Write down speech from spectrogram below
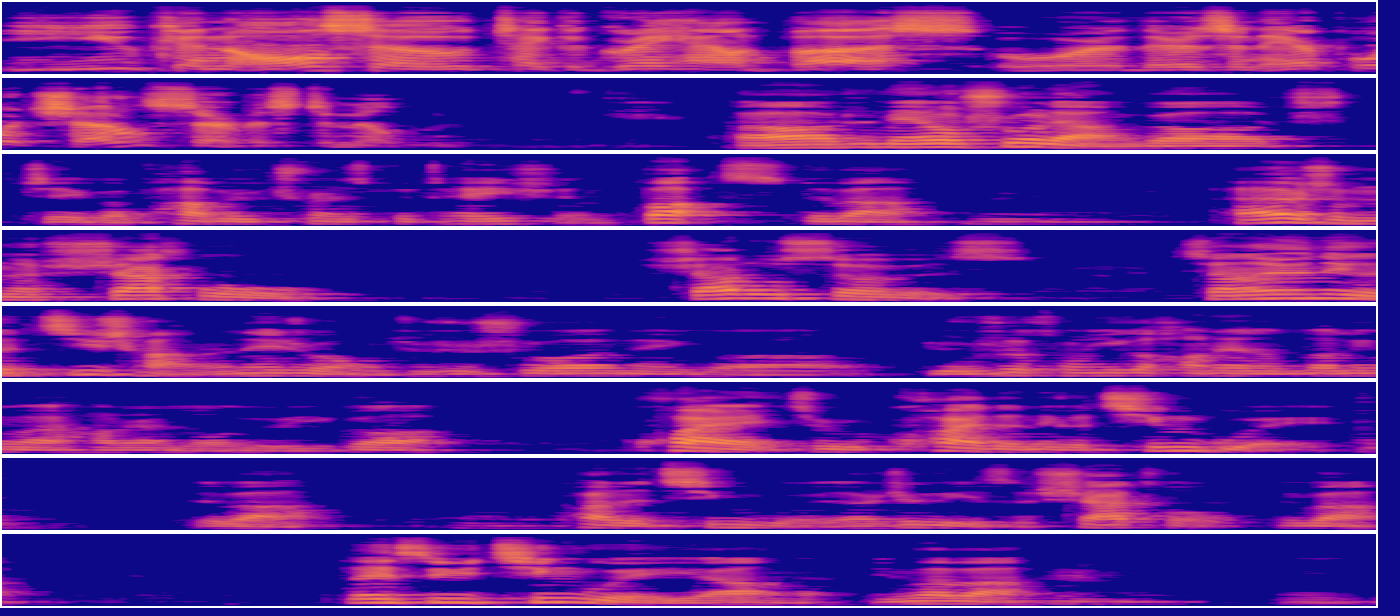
You can also take a Greyhound bus, or there's an airport shuttle service to Milton. 好，这边又说两个这个 public transportation bus 对吧？嗯还有什么呢？shuttle shuttle service，相当于那个机场的那种，就是说那个，比如说从一个航站楼到另外一个航站楼有一个 快，就是快的那个轻轨，对吧？快的轻轨，有点这个意思，shuttle 对吧？类似于轻轨一样的，明白吧？嗯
